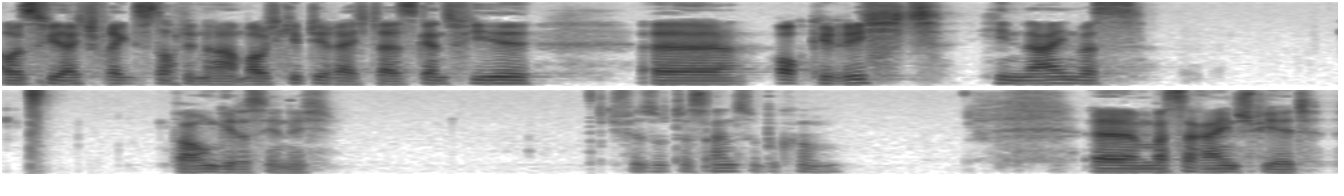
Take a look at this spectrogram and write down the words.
aber es vielleicht sprengt es doch den Rahmen. Aber ich gebe dir recht, da ist ganz viel äh, auch Gericht hinein, was warum geht das hier nicht? Ich versuche das anzubekommen. Ähm, was da reinspielt.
